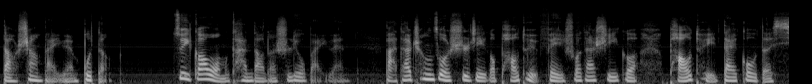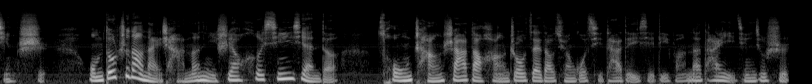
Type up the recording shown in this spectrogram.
到上百元不等，最高我们看到的是六百元，把它称作是这个跑腿费，说它是一个跑腿代购的形式。我们都知道奶茶呢，你是要喝新鲜的，从长沙到杭州再到全国其他的一些地方，那它已经就是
